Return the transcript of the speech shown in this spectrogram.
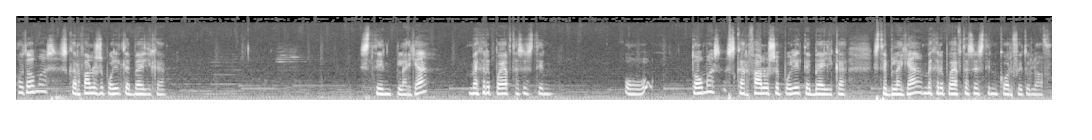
Ο Τόμας σκαρφάλωσε πολύ τεμπέλικα στην πλαγιά μέχρι που έφτασε στην. Ο Τόμας σκαρφάλωσε πολύ τεμπέλικα στην πλαγιά μέχρι που έφτασε στην κορυφή του λόφου.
